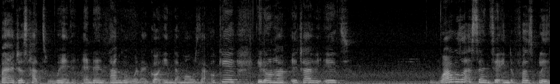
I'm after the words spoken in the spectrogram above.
but I just had to win. And then thank God when I got in, the mom was like, okay, you don't have HIV AIDS why was I sent here in the first place?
